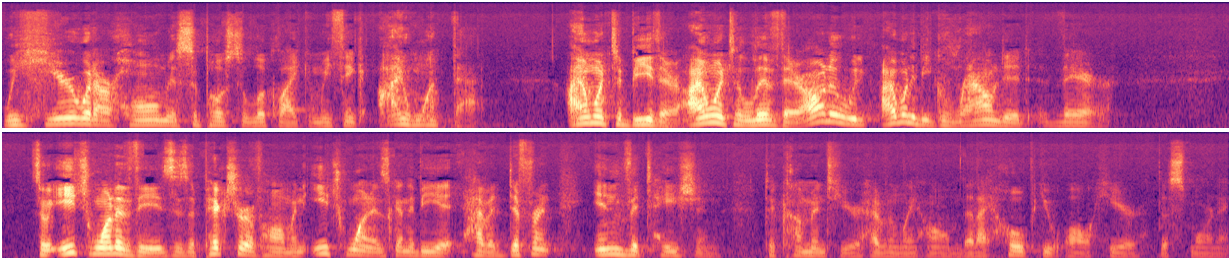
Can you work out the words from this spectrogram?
we hear what our home is supposed to look like and we think, I want that. I want to be there. I want to live there. I want to, I want to be grounded there. So each one of these is a picture of home, and each one is going to be have a different invitation to come into your heavenly home that I hope you all hear this morning.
